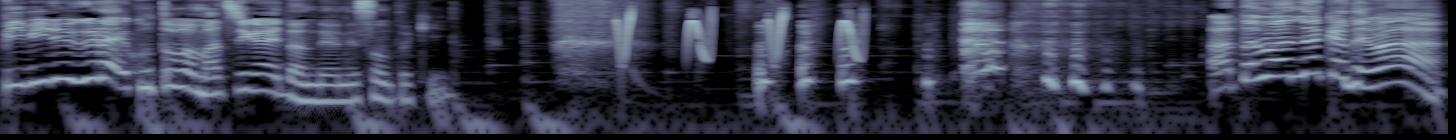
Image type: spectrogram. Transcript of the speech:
ビビるぐらい言葉間違えたんだよね、その時。頭の中では、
